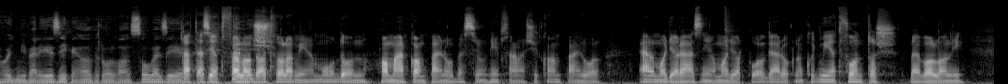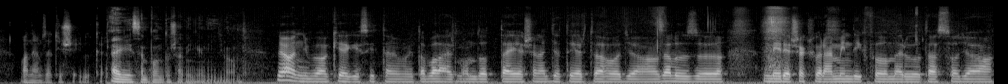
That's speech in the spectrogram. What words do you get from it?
hogy mivel érzékeny adatról van szó, ezért... Tehát ezért feladat is... valamilyen módon, ha már kampányról beszélünk, népszállási kampányról, elmagyarázni a magyar polgároknak, hogy miért fontos bevallani a nemzetiségüket. Egészen pontosan igen, így van. Ja, annyival kiegészíteni, amit a Balázs mondott, teljesen egyetértve, hogy az előző mérések során mindig fölmerült az, hogy a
